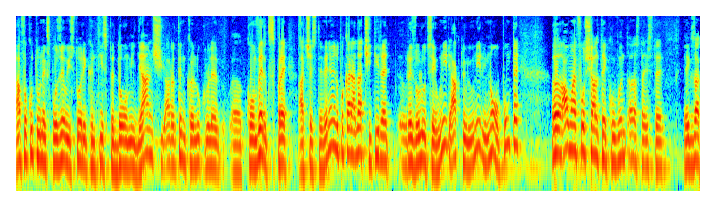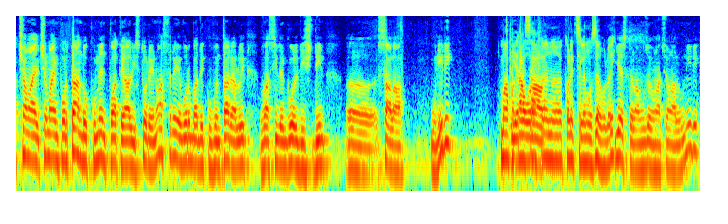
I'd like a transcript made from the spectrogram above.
a făcut un expozeu istoric întins pe 2000 de ani și arătând că lucrurile uh, converg spre acest eveniment, după care a dat citire rezoluției Unirii, actului Unirii, 9 puncte. Uh, au mai fost și alte cuvinte, asta este exact cea mai, cel mai important document poate al istoriei noastre, e vorba de cuvântarea lui Vasile Goldiș din uh, sala Unirii. Mapa era care ora, se află în uh, colecțiile muzeului. Este la Muzeul Național Unirii.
